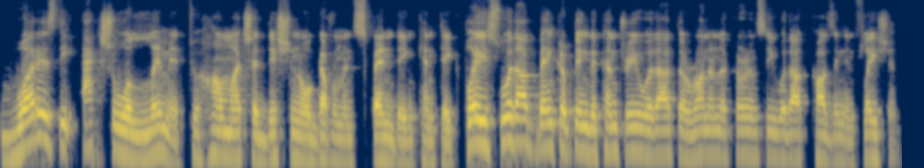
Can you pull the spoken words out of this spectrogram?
what is the actual limit to how much additional government spending can take place without bankrupting the country, without the run on the currency, without causing inflation?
